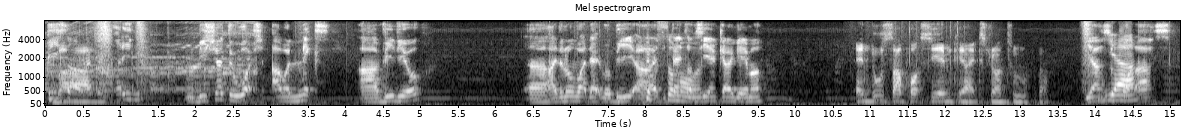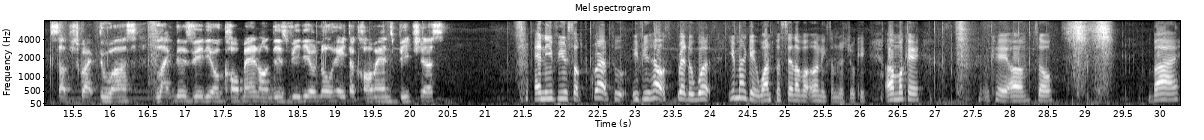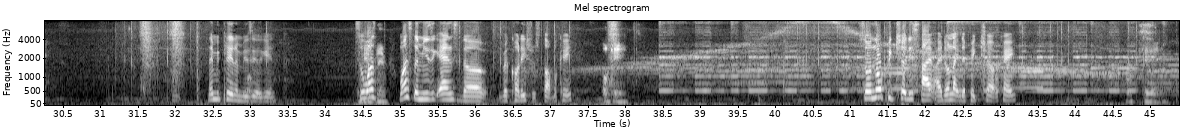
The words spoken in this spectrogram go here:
Peace Bye. out, everybody. Be sure to watch our next uh, video. Uh, I don't know what that will be. Uh, it depends on Pixelmon. CMK Gamer. And do support CMK Extra too. Well, Yeah, support Yeah. us. Subscribe to us. Like this video. Comment on this video. No hater comments, bitches. And if you subscribe to if you help spread the word you might get 1% of our earnings. I'm just joking. Um okay. Okay um so bye. Let me play the music again. So Okay, once play. once the music ends the recording should stop okay? Okay. so no picture this time. I don't like the picture okay? Okay.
